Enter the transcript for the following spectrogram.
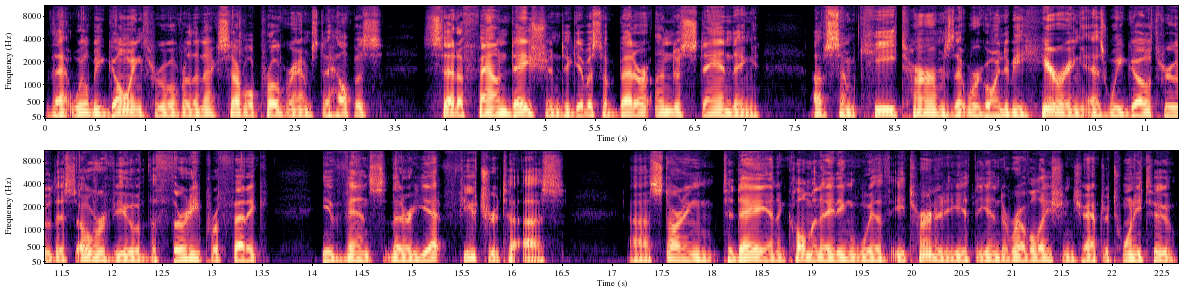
that we'll be going through over the next several programs to help us set a foundation to give us a better understanding of some key terms that we're going to be hearing as we go through this overview of the 30 prophetic events that are yet future to us, uh, starting today and culminating with eternity at the end of Revelation chapter 22.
